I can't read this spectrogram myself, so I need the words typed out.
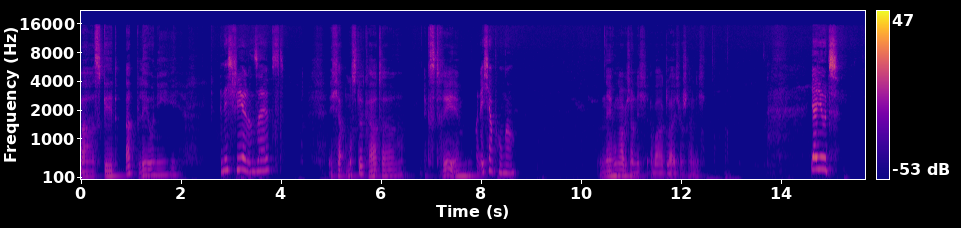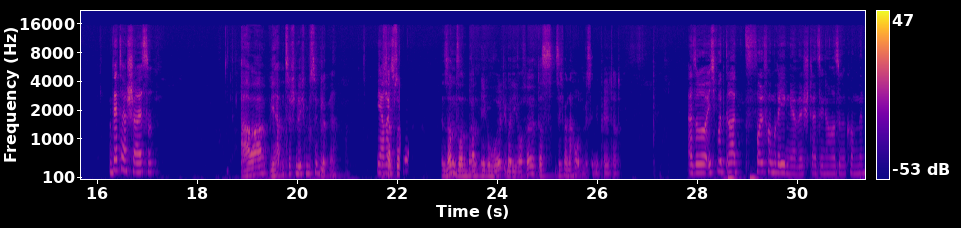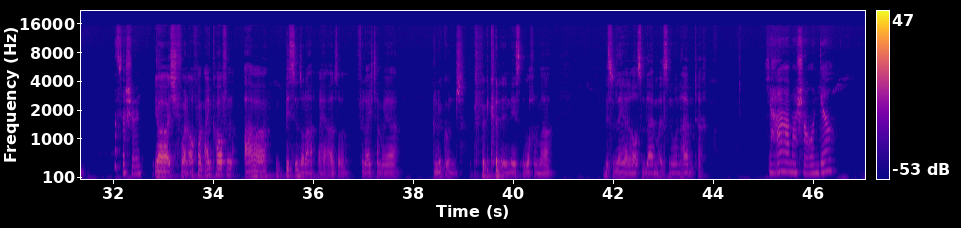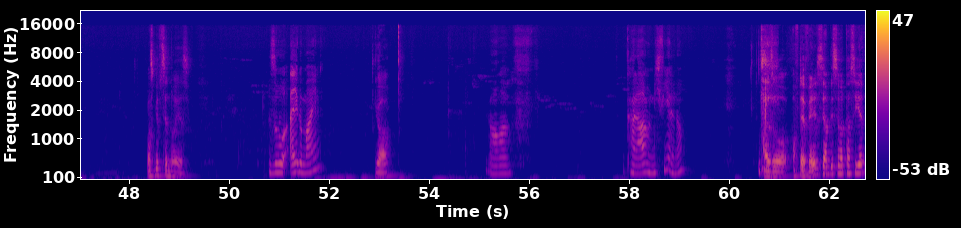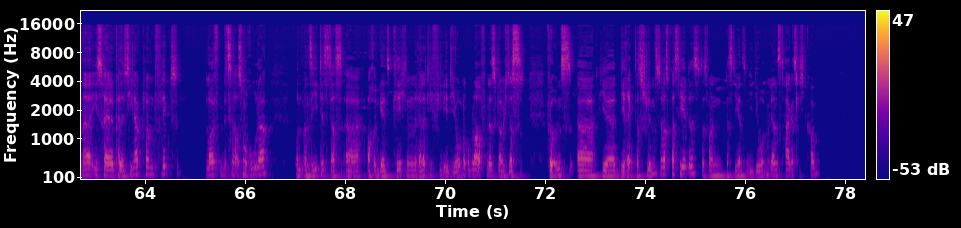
Was geht ab, Leonie? Nicht viel und selbst. Ich hab Muskelkater. Extrem. Und ich hab Hunger. Nee, Hunger habe ich noch nicht, aber gleich wahrscheinlich. Ja, gut. Wetter scheiße. Aber wir hatten zwischendurch ein bisschen Glück, ne? Ja, Ich habe so einen Sonnensonnenbrand mir geholt über die Woche, dass sich meine Haut ein bisschen gepellt hat. Also ich wurde gerade voll vom Regen erwischt, als ich nach Hause gekommen bin. Das war schön. Ja, ich vorhin auch beim Einkaufen, aber ein bisschen Sonne hatten wir ja. Also vielleicht haben wir ja Glück und wir können in den nächsten Wochen mal ein bisschen länger draußen bleiben als nur einen halben Tag. Ja, mal schauen, gell? Was gibt's denn Neues? So allgemein, Ja, ja, keine Ahnung, nicht viel, ne? also auf der Welt ist ja ein bisschen was passiert, ne? Israel-Palästina-Konflikt läuft ein bisschen aus dem Ruder und man sieht jetzt, dass äh, auch in Gelsenkirchen relativ viele Idioten rumlaufen. Das ist, glaube ich, das für uns äh, hier direkt das Schlimmste, was passiert ist, dass man, dass die ganzen Idioten wieder ins Tageslicht kommen.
